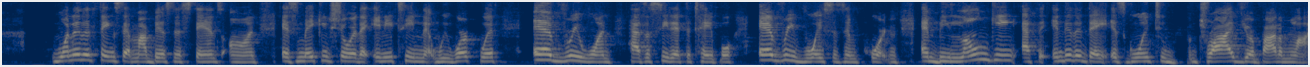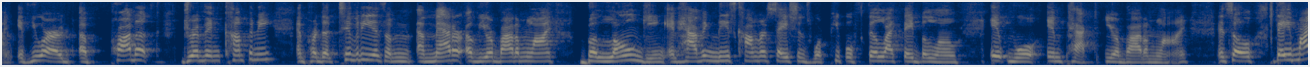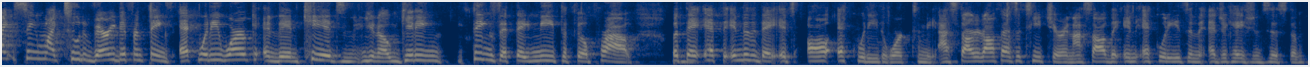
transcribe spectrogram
One of the things that my business stands on is making sure that any team that we work with Everyone has a seat at the table. Every voice is important. And belonging at the end of the day is going to drive your bottom line. If you are a, product driven company and productivity is a, a matter of your bottom line, belonging and having these conversations where people feel like they belong, it will impact your bottom line. And so they might seem like two very different things equity work and then kids, you know, getting things that they need to feel proud but they at the end of the day it's all equity to work to me. I started off as a teacher and i saw the inequities in the education system.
